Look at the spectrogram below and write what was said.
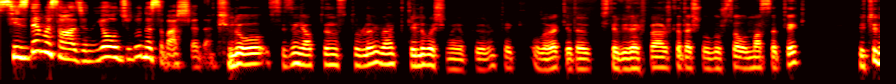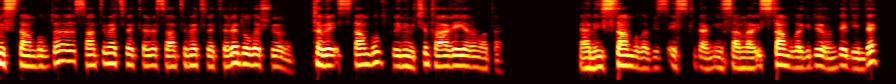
Sizde masalcının yolculuğu nasıl başladı? Şimdi o sizin yaptığınız turları ben kendi başıma yapıyorum tek olarak ya da işte bir rehber arkadaş olursa olmazsa tek. Bütün İstanbul'da santimetre kare santimetre kare dolaşıyorum. Tabii İstanbul benim için tarihi yarımada. Yani İstanbul'a biz eskiden insanlar İstanbul'a gidiyorum dediğinde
